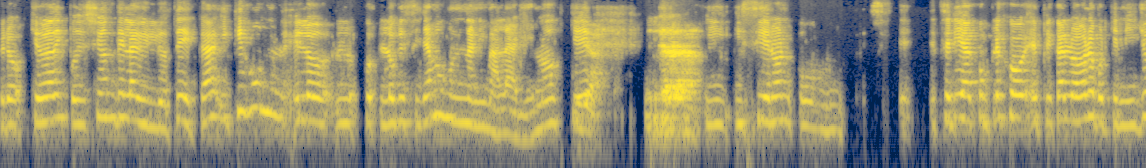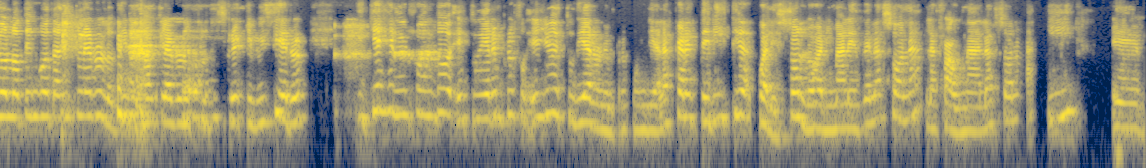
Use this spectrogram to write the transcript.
pero quedó a disposición de la biblioteca y que es un, lo, lo, que se llama un animalario, ¿no? Que y, hicieron un, sería complejo explicarlo ahora porque ni yo lo tengo tan claro, lo tienen más claro los profesores que lo hicieron, y que es en el fondo estudiar en ellos estudiaron en profundidad las características, cuáles son los animales de la zona, la fauna de la zona, y eh,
